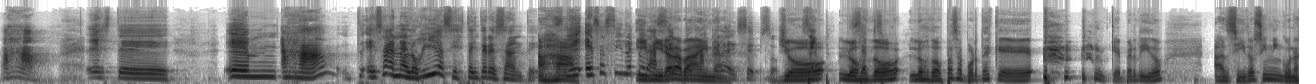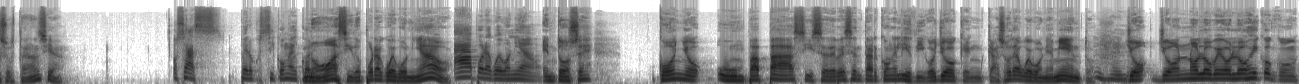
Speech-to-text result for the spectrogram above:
Ajá. Este... em, ajá, esa analogía sí está interesante. Ajá. Sí, esa sí la te Y la mira la que vaina. la. Yo, los, dos, los dos pasaportes que he, que he perdido han sido sin ninguna sustancia. O sea, pero sí con alcohol. No, ha sido por agüevoneado. Ah, por agüevoneado. Entonces, coño, un papá sí se debe sentar con el hijo. Digo yo que en caso de agüevoneamiento, Ujú. yo, yo no lo veo lógico con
